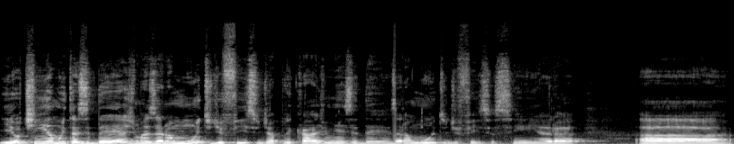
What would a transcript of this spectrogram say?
e eu tinha muitas ideias, mas era muito difícil de aplicar as minhas ideias. Era muito difícil, assim. Era a,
